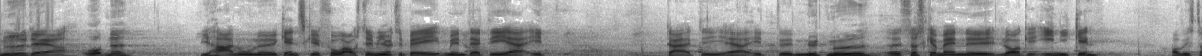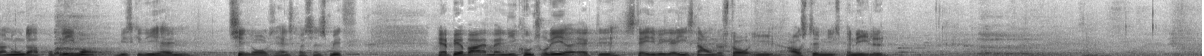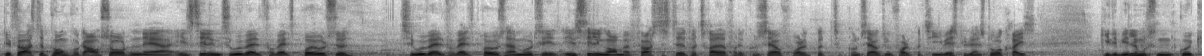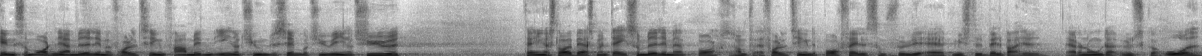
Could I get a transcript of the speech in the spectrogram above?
Mødet er åbnet. Vi har nogle øh, ganske få afstemninger tilbage, men da det er et, da det er et øh, nyt møde, øh, så skal man logge ind igen. Og hvis der er nogen, der har problemer, vi skal lige have en tjent over til Hans Christian Schmidt. Jeg beder bare, at man lige kontrollerer, at det stadigvæk er ens navn, der står i afstemningspanelet. Det første punkt på dagsordenen er indstilling til udvalg for valgsprøvelse. Til udvalget for valgsprøvelse har modtaget indstilling om, at første stedfortræder for det konservative Folkeparti i Vestjyllands Storkreds, Gitte Willumsen, godkendes som ordinær medlem af Folketinget fra med den 21. december 2021, da Inger Støjbergs mandat som medlem af, af Folketinget er bortfaldet som følge af mistet valgbarhed. Er der nogen, der ønsker ordet?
